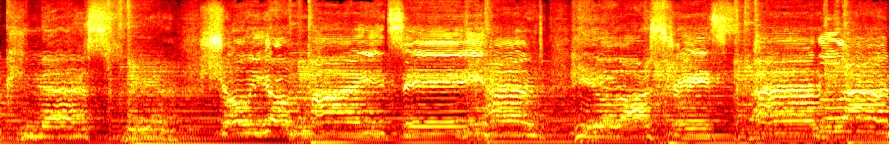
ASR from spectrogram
darkness fear. Show your mighty hand, heal our streets and land.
